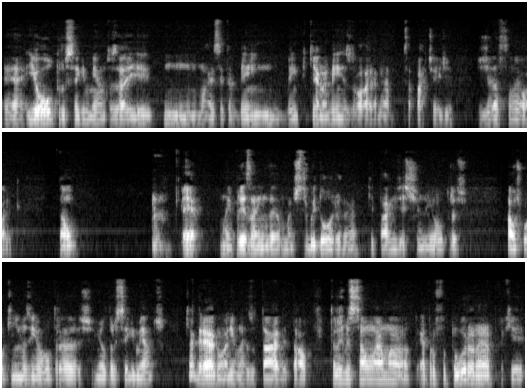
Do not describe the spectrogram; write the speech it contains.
É, e outros segmentos aí com uma receita bem, bem pequena, bem risória, né? Essa parte aí de, de geração eólica. Então, é uma empresa ainda, uma distribuidora, né? Que está investindo em outras, aos pouquinhos, em, outras, em outros segmentos que agregam ali um resultado e tal. Transmissão é uma é para o futuro, né? Porque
